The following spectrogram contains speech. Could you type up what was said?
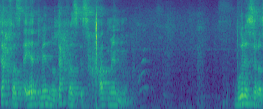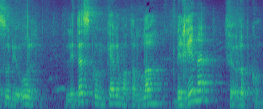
تحفظ آيات منه تحفظ إصحاحات منه. بولس الرسول يقول لتسكن كلمة الله بغنى في قلوبكم.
